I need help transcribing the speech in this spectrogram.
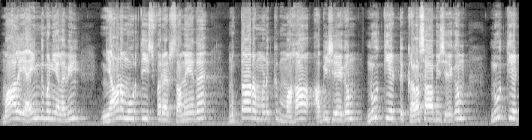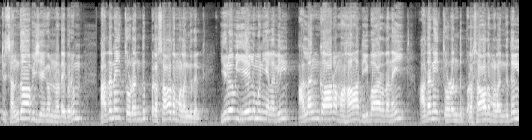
மாலை ஐந்து மணி அளவில் ஞானமூர்த்தீஸ்வரர் சமேத முத்தாரம்மனுக்கு மகா அபிஷேகம் நூற்றி எட்டு கலசாபிஷேகம் நூற்றி எட்டு சங்காபிஷேகம் நடைபெறும். அதனைத் தொடர்ந்து பிரசாதம் வழங்குதல். இரவு ஏழு மணி அளவில் அலங்கார மகா தீபாரதனை அதனைத் தொடர்ந்து பிரசாதம் வழங்குதல்.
